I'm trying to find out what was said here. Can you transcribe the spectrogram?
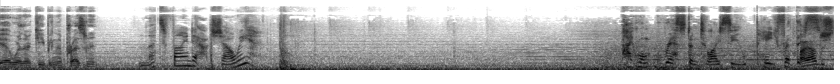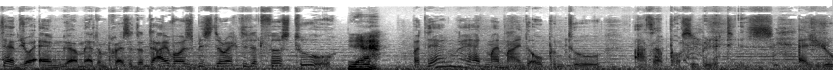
Idea where they're keeping the president? Let's find out, shall we? I won't rest until I see you pay for this. I understand your anger, Madam President. I was misdirected at first, too. Yeah. But then I had my mind open to other possibilities, as you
